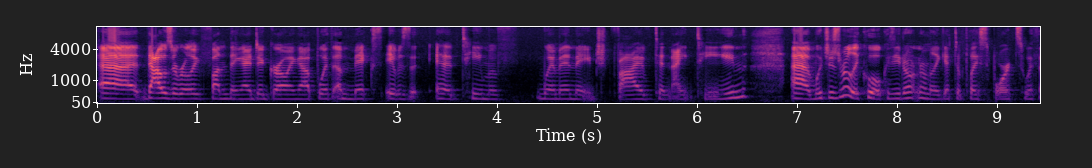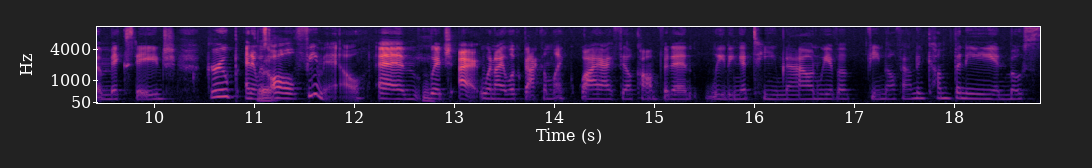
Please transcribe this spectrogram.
uh, that was a really fun thing I did growing up with a mix. It was a, a team of women aged five to 19, um, which is really cool because you don't normally get to play sports with a mixed age group, and it was Right. all female. Um, Which, I, when I look back, I'm like, why I feel confident leading a team now, and we have a female-founded company, and most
